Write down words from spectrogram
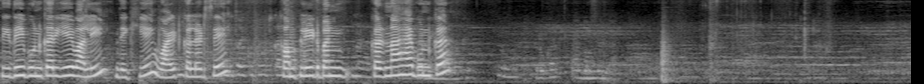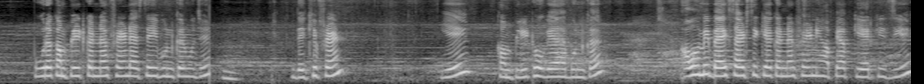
सीधे ही बुनकर ये वाली, देखिए वाइट कलर से कंप्लीट बन करना है बुनकर। पूरा कंप्लीट करना है फ्रेंड ऐसे ही बुनकर मुझे। देखिए फ्रेंड ये कंप्लीट हो गया है बुनकर। अब हमें बैक साइड से क्या करना है फ्रेंड यहाँ पे आप केयर कीजिए।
